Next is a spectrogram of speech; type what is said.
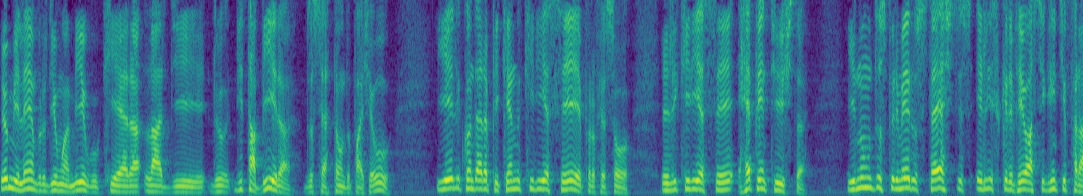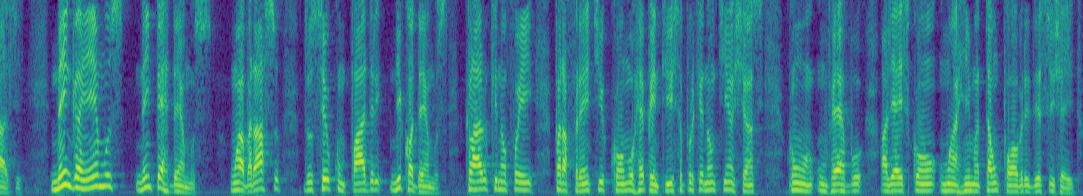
eu me lembro de um amigo que era lá de, do, de Tabira, do sertão do Pajeú, e ele, quando era pequeno, queria ser professor. Ele queria ser repentista. E num dos primeiros testes, ele escreveu a seguinte frase: Nem ganhemos, nem perdemos. Um abraço do seu compadre Nicodemos. Claro que não foi para frente como repentista, porque não tinha chance com um verbo, aliás, com uma rima tão pobre desse jeito.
